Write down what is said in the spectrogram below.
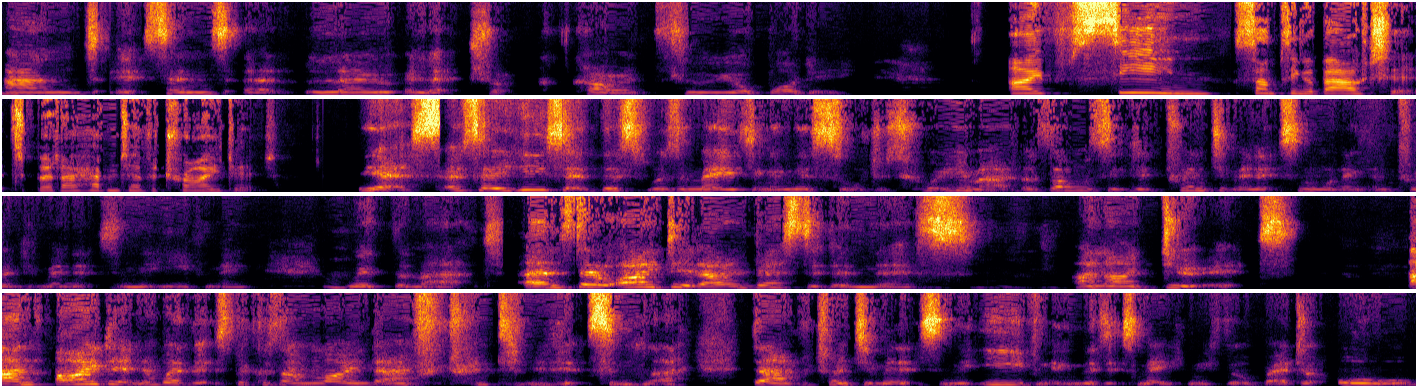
and it sends a low electric current through your body. I've seen something about it, but I haven't ever tried it. Yes, so he said this was amazing, and this sorted him out as long as he did 20 minutes morning and 20 minutes in the evening Mm. with the mat. And so I did, I invested in this and I do it. And I don't know whether it's because I'm lying down for 20 minutes and down for 20 minutes in the evening that it's making me feel better, or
